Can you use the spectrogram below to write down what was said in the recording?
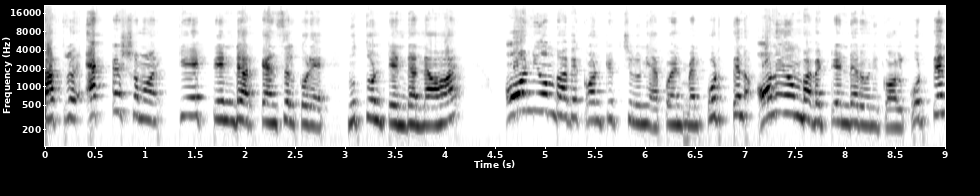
রাত্র একটার সময় কে টেন্ডার ক্যান্সেল করে নতুন টেন্ডার নেওয়া হয়? অনিয়মভাবে কন্ট্রাক্ট ছিল উনি অ্যাপয়েন্টমেন্ট করতেন, অনিয়মভাবে টেন্ডার উনি কল করতেন।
